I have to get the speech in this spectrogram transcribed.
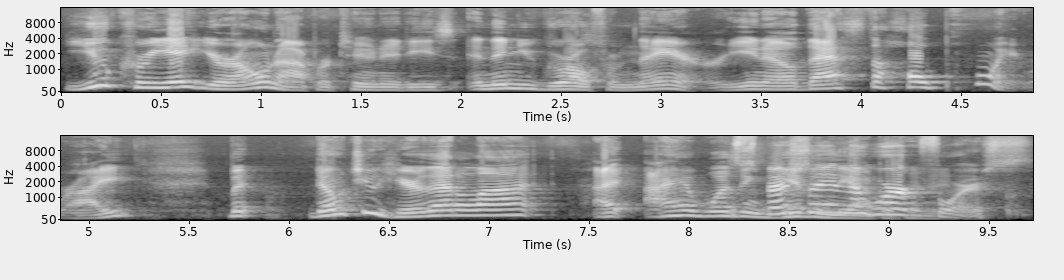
You create your own opportunities, and then you grow from there. You know, that's the whole point, right? But don't you hear that a lot? I, I wasn't Especially given in the, opportunity. workforce.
